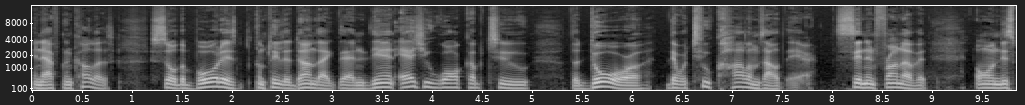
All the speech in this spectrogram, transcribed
in African colors. So the border is completely done like that. And then as you walk up to the door, there were two columns out there sitting in front of it on this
